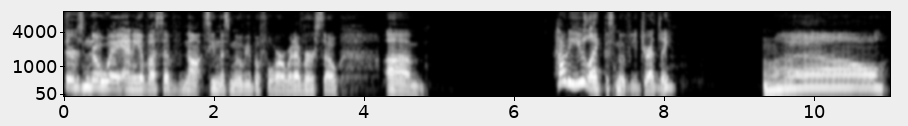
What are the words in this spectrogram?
there's no way any of us have not seen this movie before or whatever, so um how do you like this movie, Dreadly? Well,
